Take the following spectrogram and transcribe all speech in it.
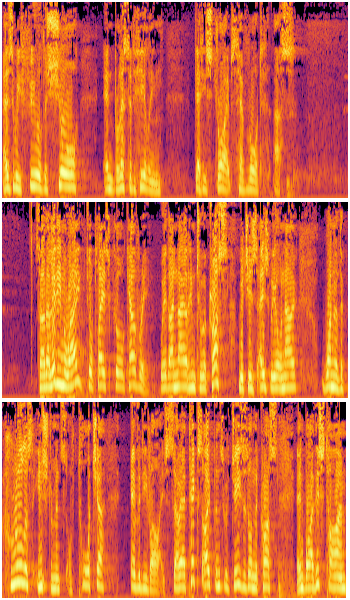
As we feel the sure and blessed healing that his stripes have wrought us. So they led him away to a place called Calvary where they nailed him to a cross, which is, as we all know, one of the cruelest instruments of torture ever devised. So our text opens with Jesus on the cross, and by this time,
